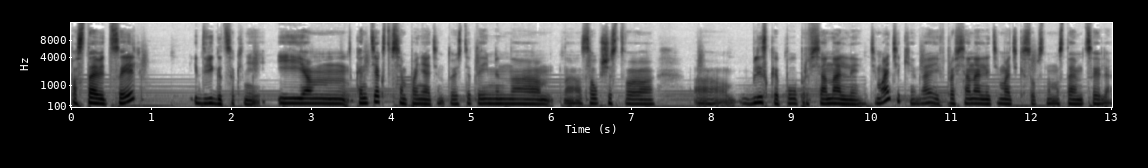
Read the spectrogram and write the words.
поставить цель и двигаться к ней. И контекст всем понятен, то есть это именно сообщество близкое по профессиональной тематике, да, и в профессиональной тематике, собственно, мы ставим цели.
